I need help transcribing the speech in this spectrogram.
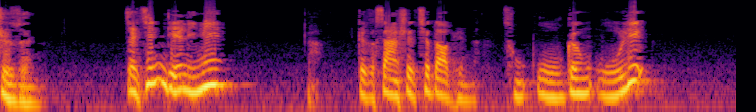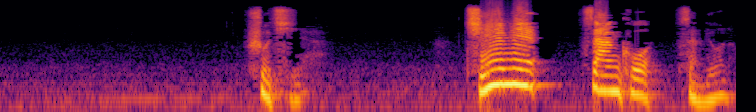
世尊在经典里面啊，这个三十七道品呢，从五根五力说起，前面三颗省略了。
